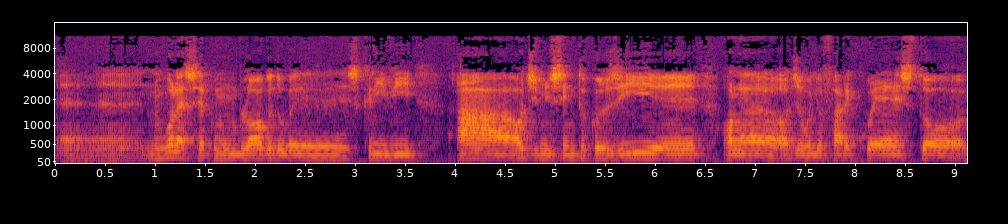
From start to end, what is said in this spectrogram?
eh, non vuole essere come un blog dove scrivi ah oggi mi sento così, la, oggi voglio fare questo,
